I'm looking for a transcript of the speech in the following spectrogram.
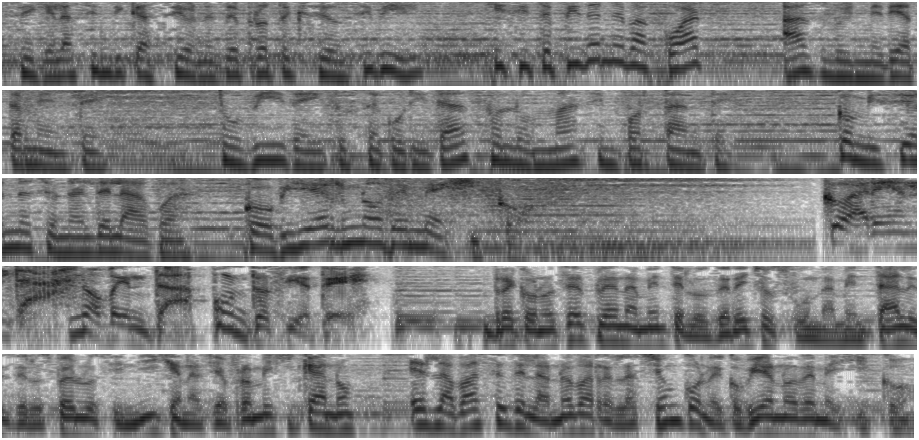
Sigue las indicaciones de protección civil y si te piden evacuar, hazlo inmediatamente. Tu vida y tu seguridad son lo más importante. Comisión Nacional del Agua. Gobierno de México. 40. 90.7. Reconocer plenamente los derechos fundamentales de los pueblos indígenas y afromexicano es la base de la nueva relación con el Gobierno de México.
